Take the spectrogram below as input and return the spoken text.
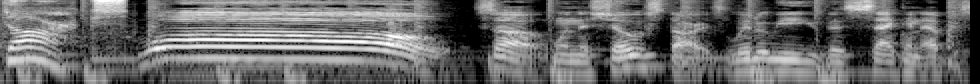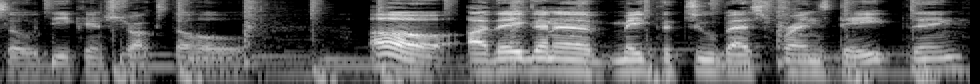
darks. Whoa! So, when the show starts, literally the second episode deconstructs the whole, oh, are they gonna make the two best friends date thing?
